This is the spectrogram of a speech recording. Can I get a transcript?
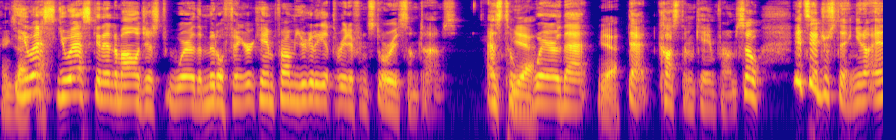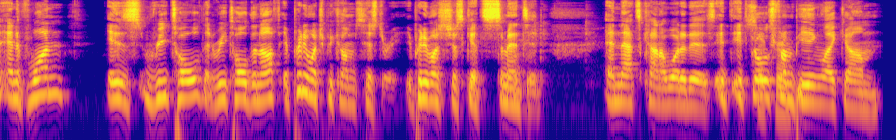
Exactly. you ask you ask an entomologist where the middle finger came from, you're going to get three different stories sometimes as to Yeah. where that Yeah. that custom came from. So it's interesting, you know, and, and if one is retold and retold enough, it pretty much becomes history. It pretty much just gets cemented. And that's kind of what it is. It, it goes from being like, um,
